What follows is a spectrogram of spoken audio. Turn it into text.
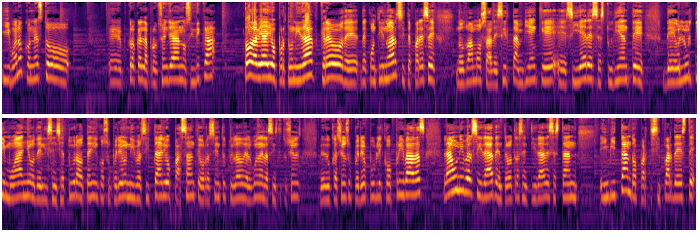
Y bueno, con esto eh, creo que la producción ya nos indica, todavía hay oportunidad, creo, de continuar. Si te parece, nos vamos a decir también que eh, si eres estudiante del último año de licenciatura o técnico superior universitario, pasante o recién titulado de alguna de las instituciones de educación superior público o privadas, la universidad, entre otras entidades, están invitando a participar de este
